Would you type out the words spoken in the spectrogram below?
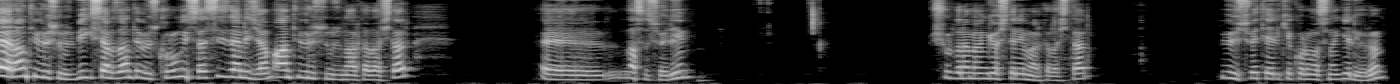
Eğer antivirüsünüz bilgisayarınız antivirüs kuruluysa sizden ricam antivirüsünüzün arkadaşlar e, nasıl söyleyeyim şuradan hemen göstereyim arkadaşlar virüs ve tehlike korumasına geliyorum.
